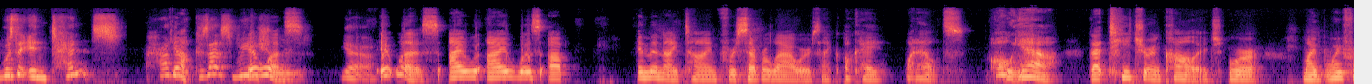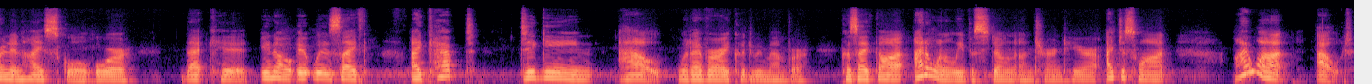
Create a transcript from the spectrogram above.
Was it intense? How? Yeah, because that's really it short. was. Yeah, it was. I I was up in the nighttime for several hours, like, okay, what else? Oh, yeah, that teacher in college, or my boyfriend in high school, or that kid. You know, it was like I kept digging out whatever I could remember because I thought, I don't want to leave a stone unturned here. I just want, I want out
